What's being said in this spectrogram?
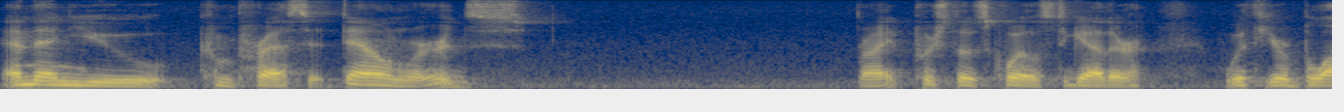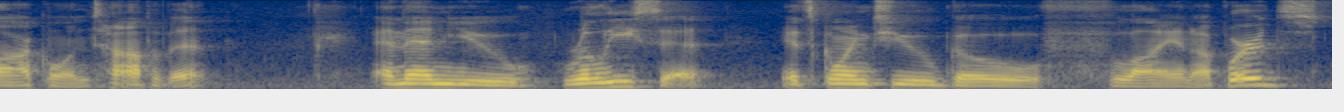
and then you compress it downwards, right? Push those coils together with your block on top of it, and then you release it, it's going to go flying upwards.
